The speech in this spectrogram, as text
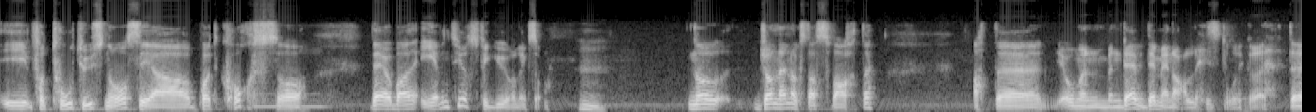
i, for 2000 år siden på et kors. og Det er jo bare en eventyrsfigur, liksom. Mm. Når John Lennox da svarte at uh, jo, men, men det, det, mener alle historikere. Det,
